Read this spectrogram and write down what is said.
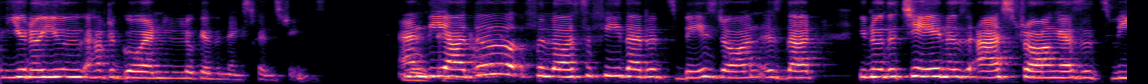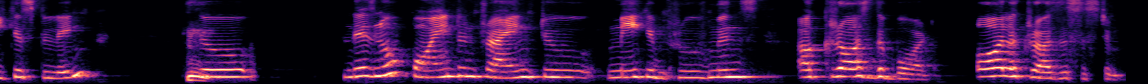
you know, you have to go and look at the next constraints. And okay. the other philosophy that it's based on is that, you know, the chain is as strong as its weakest link. Hmm. So, there's no point in trying to make improvements across the board all across the system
